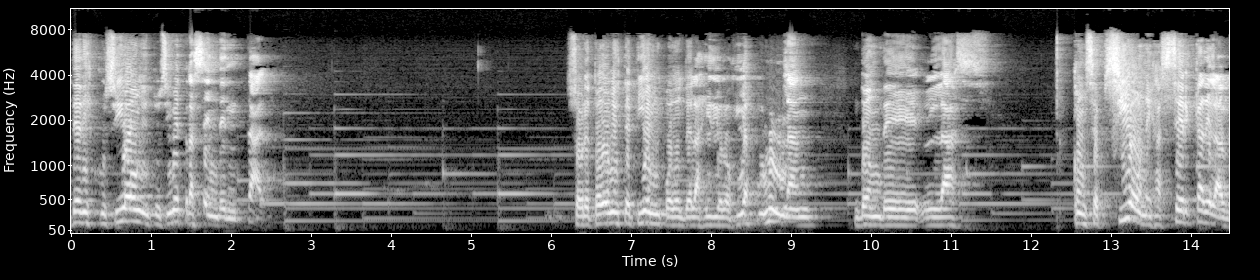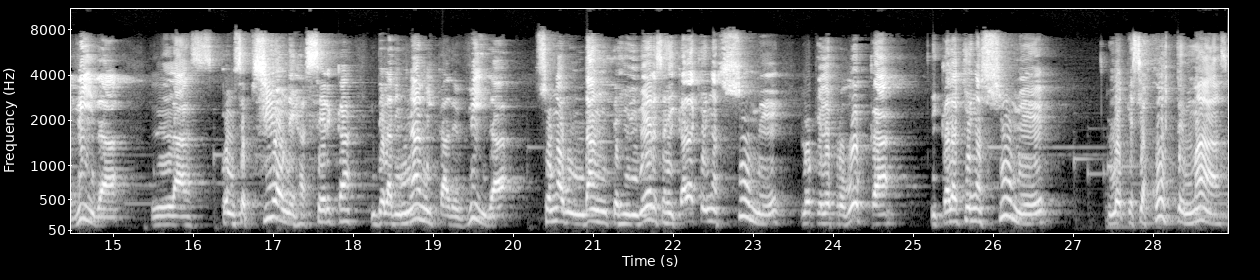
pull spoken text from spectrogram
de discusión, inclusive trascendental. Sobre todo en este tiempo donde las ideologías pululan, donde las concepciones acerca de la vida, las concepciones acerca de la dinámica de vida son abundantes y diversas y cada quien asume lo que le provoca y cada quien asume lo que se ajuste más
